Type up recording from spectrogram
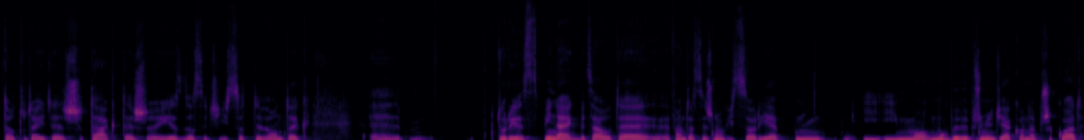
To tutaj też, tak, też jest dosyć istotny wątek, e, który spina jakby całą tę fantastyczną historię mm, i, i mógłby wybrzmieć jako na przykład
